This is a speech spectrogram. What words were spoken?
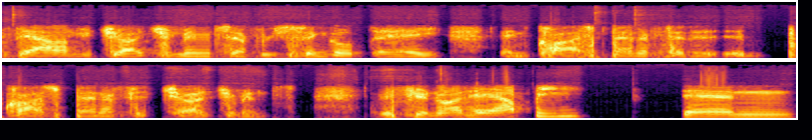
value judgments every single day and cost benefit cost benefit judgments. If you're not happy, then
